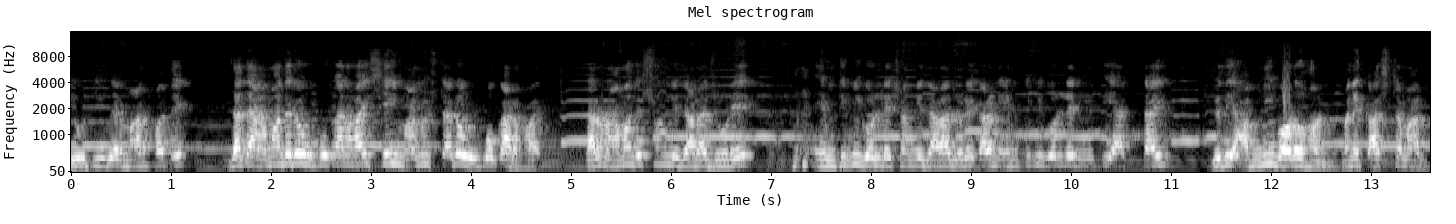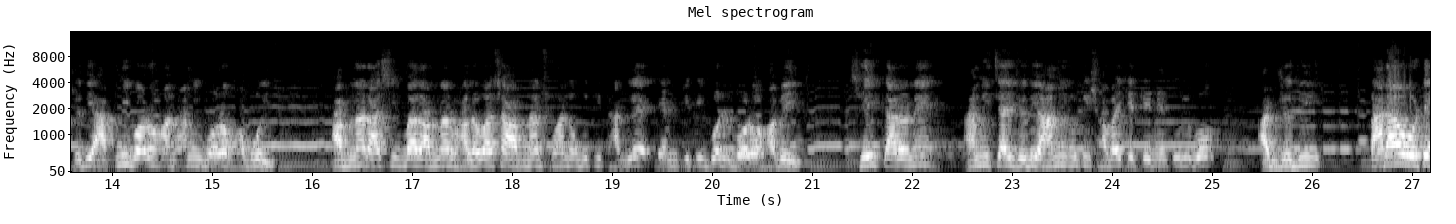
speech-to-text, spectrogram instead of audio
ইউটিউবের মারফতে, যাতে আমাদেরও উপকার হয়, সেই মানুষটারও উপকার হয়। কারণ আমাদের সঙ্গে যারা জোরে এমটিপি গোল্ডের সঙ্গে যারা জোরে, কারণ এমটিপি গোল্ডের নীতি একটাই যদি আপনি বড় হন মানে কাস্টমার যদি আপনি বড় হন, আমি বড় হবই। আপনার আশীর্বাদ, আপনার ভালোবাসা, আপনার সহানুভূতি থাকলে এমটিপি গোল্ড বড় হবেই। সেই কারণে আমি চাই যদি আমি উঠি, সবাইকে টেনে তুলবো, আর যদি তারাও ওঠে,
